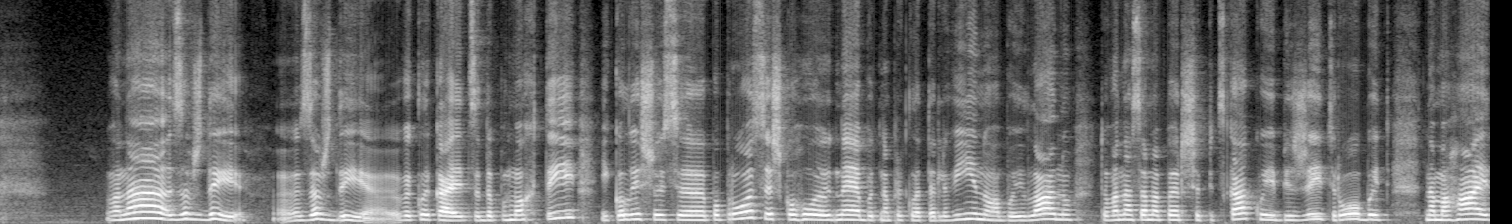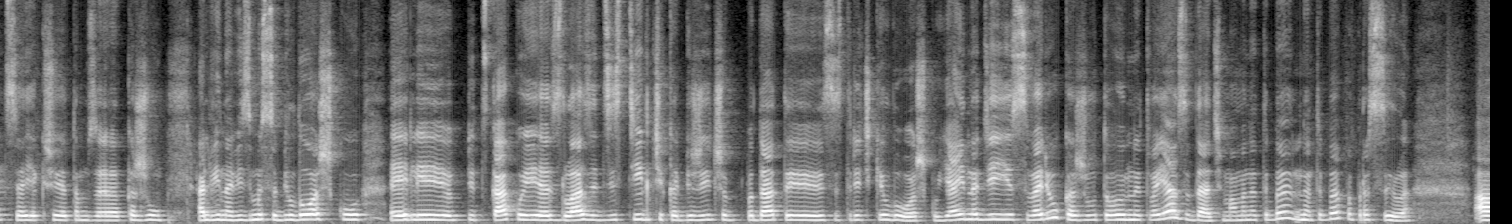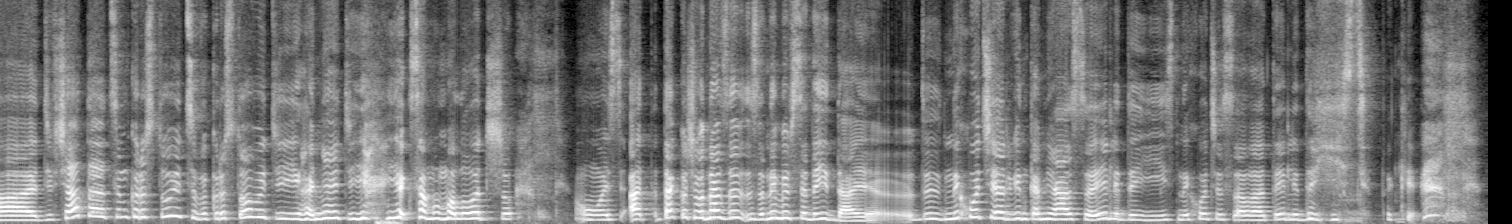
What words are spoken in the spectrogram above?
Вона завжди, завжди викликається допомогти. І коли щось е, попросиш кого-небудь, наприклад, Альвіну або Ілану, то вона саме перше підскакує, біжить, робить, намагається. Якщо я там кажу, Альвіна, візьми собі ложку, Елі підскакує, злазить зі стільчика, біжить, щоб подати сестричці ложку. Я іноді її сварю, кажу, то не твоя задача, мама на тебе, на тебе попросила. А дівчата цим користуються, використовують її, ганяють її як саму молодшу. Ось. А також вона за, за ними все доїдає. Не хоче Альвінка м'ясо, Елі доїсть, не хоче салат, Елі доїсть. Таке.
